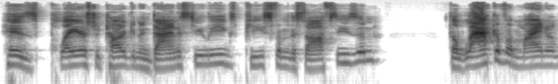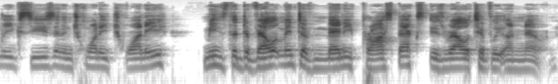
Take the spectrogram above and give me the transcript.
his Players to Target in Dynasty Leagues piece from this offseason, the lack of a minor league season in 2020 means the development of many prospects is relatively unknown.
